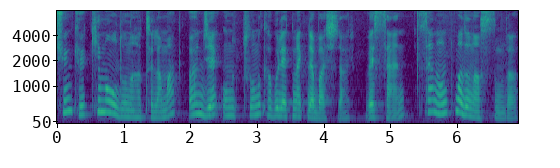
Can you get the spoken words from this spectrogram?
Çünkü kim olduğunu hatırlamak önce unuttuğunu kabul etmekle başlar ve sen sen unutmadın aslında.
